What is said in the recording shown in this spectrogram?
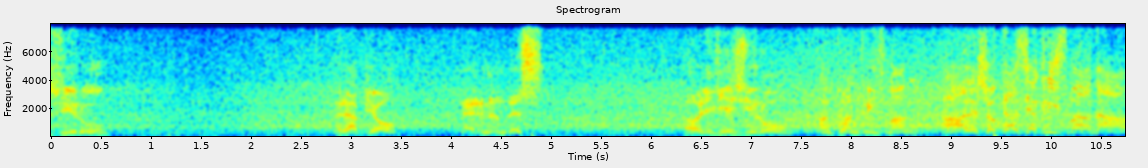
Giroud. Rabiot. Hernandez. Olivier Giroud. Antoine Griezmann. Ależ okazja Griezmana!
